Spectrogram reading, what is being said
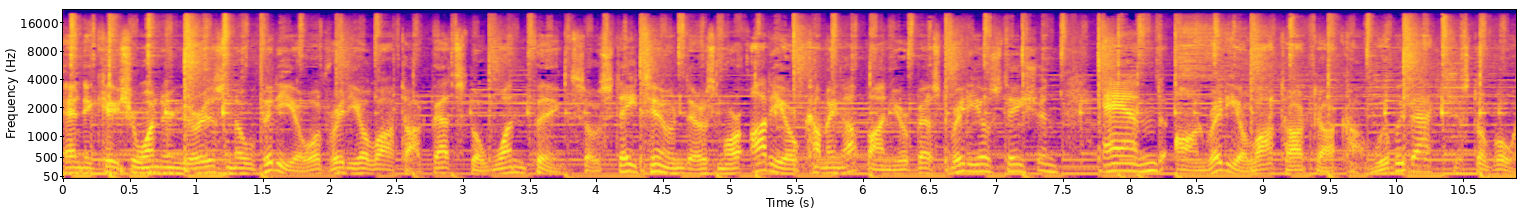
And in case you're wondering, there is no video of Radio Law Talk. That's the one thing. So stay tuned. There's more audio coming up on your best radio station and on RadioLawTalk.com. We'll be back. Just don't go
